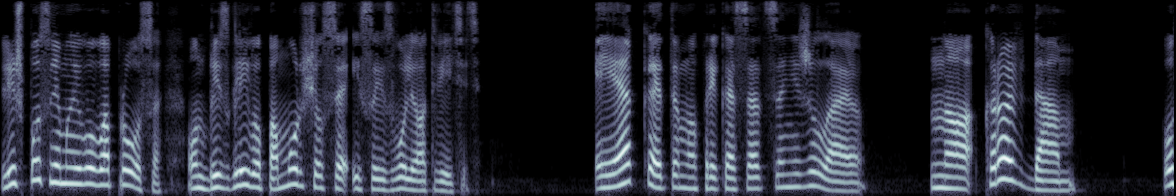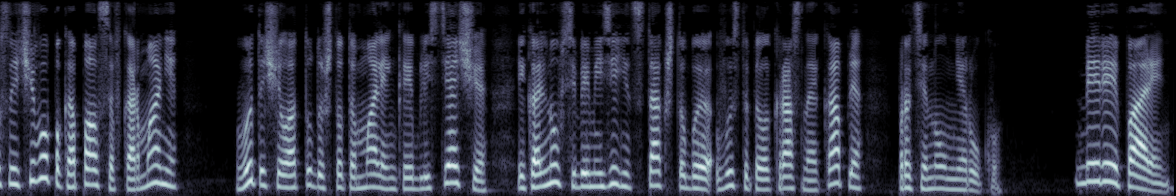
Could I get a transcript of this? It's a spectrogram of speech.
Лишь после моего вопроса он брезгливо поморщился и соизволил ответить. «Я к этому прикасаться не желаю, но кровь дам». После чего покопался в кармане, вытащил оттуда что-то маленькое и блестящее и, кольнув себе мизинец так, чтобы выступила красная капля, протянул мне руку. «Бери, парень».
